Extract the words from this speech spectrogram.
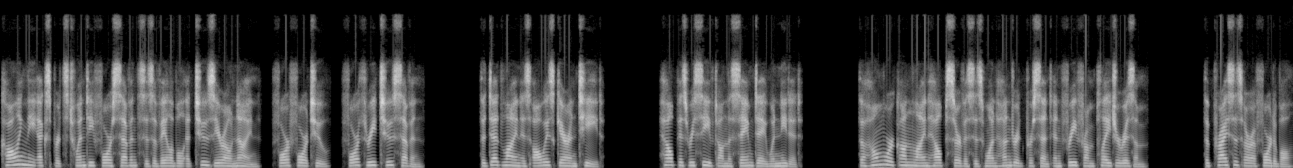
Calling the experts 24 7 is available at 209 442 4327. The deadline is always guaranteed. Help is received on the same day when needed. The homework online help service is 100% and free from plagiarism. The prices are affordable.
